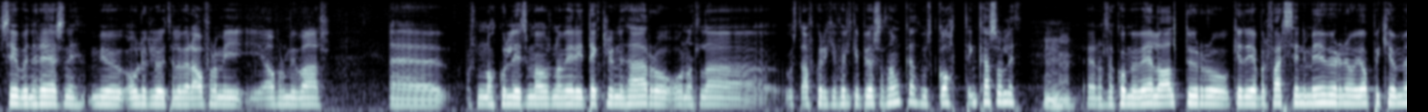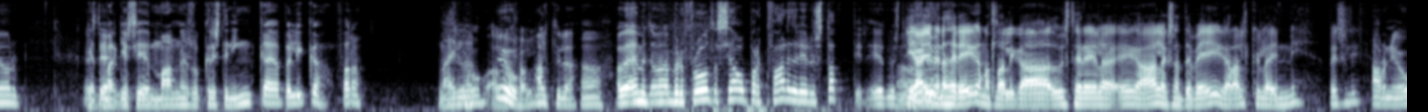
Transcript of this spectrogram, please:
Sigurbjörn Reyðarsinni, mjög ólíklegur til að vera áfram í, í, áfram í val. Uh, og svona nokkur lið sem hafa svona verið í deglunni þar og, og náttúrulega þú veist, af hverju ekki að fylgja Björsa þangað, þú veist, gott inkassólið. Mm. er náttúrulega komið vel á aldur og getur ég bara fært sinni með yfirinu og jobbi kemur með honum. Getur maður ekki séð mann eins og Kristín Inga jafnvel líka fara Næla? Jú, algjörlega. Já, Það er- verður fróðald að sjá bara hvar þeir eru stattir Já, ég meina þeir eiga náttúrulega líka Þú veist, þeir eiga, eiga Alexander Veigar algjörlega inni Basically. Aron Jó.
